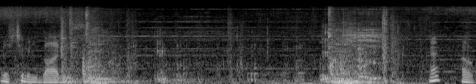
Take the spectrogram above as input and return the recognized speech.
There's too many bodies. Huh? Oh.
